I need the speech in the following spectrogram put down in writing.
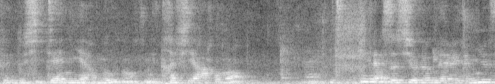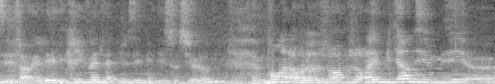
fait de citer Annie Ernaux, dont on est très fiers à Rouen. La sociologue la, la mieux, enfin l'écrivaine la mieux aimée des sociologues. Bon, alors euh, j'aurais bien aimé, euh,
